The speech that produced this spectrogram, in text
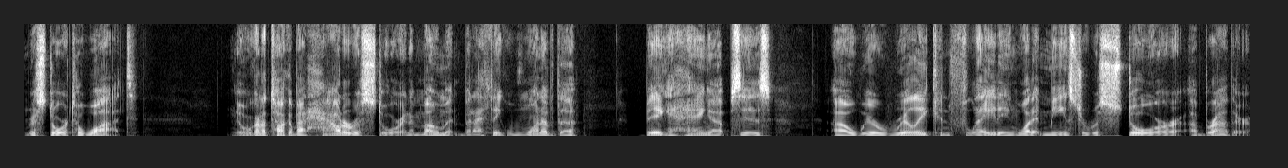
restore to what? We're going to talk about how to restore in a moment, but I think one of the big hangups is uh, we're really conflating what it means to restore a brother.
